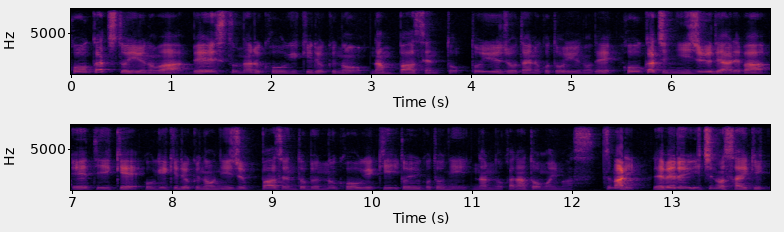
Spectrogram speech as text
効果値というのはベースとなる攻撃力の何パーセントという状態のことを言うので、効果値20であれば ATK 攻撃力の20%分の攻撃ということになるのかなと思います。つまり、レベル1のサイキッ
